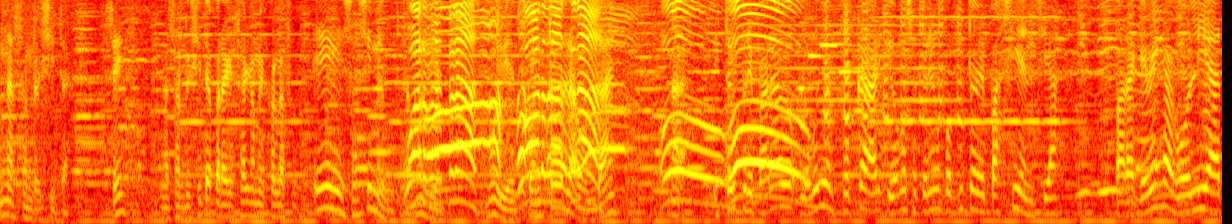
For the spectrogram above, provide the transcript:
una sonrisita, ¿sí? Una sonrisita para que salga mejor la foto. Eso, así me gusta. Guarda atrás, Muy bien, guarda con toda la atrás. ¿eh? Oh, Nada, Estoy oh. preparado, lo voy a enfocar y vamos a tener un poquito de paciencia para que venga Goliat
